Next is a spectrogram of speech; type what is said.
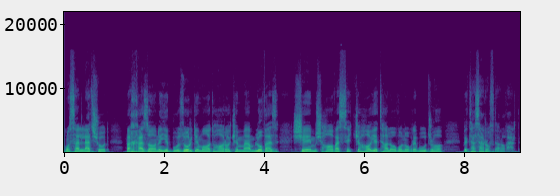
مسلط شد و خزانه بزرگ مادها را که مملو از شمشها و سکه های طلا و نقره بود را به تصرف درآورد.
